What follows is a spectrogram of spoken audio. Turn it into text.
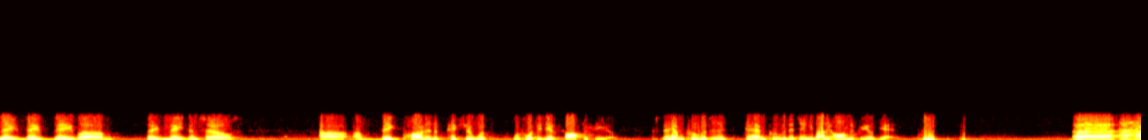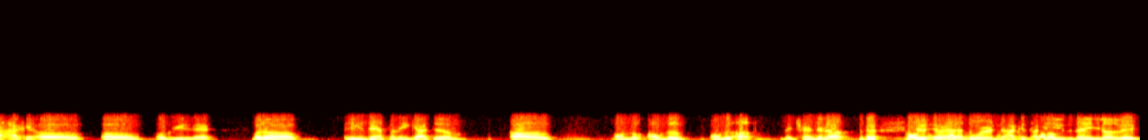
they they they've um, they've made themselves uh, a big part of the picture with with what they did off the field. They haven't proven it. They haven't proven it to anybody on the field yet. Uh, I, I can uh, uh, agree to that, but uh, he's definitely got them uh, on the on the on the up. They're trending up. Oh, if, yeah, if that's the word I can I can use today. You know what I mean?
